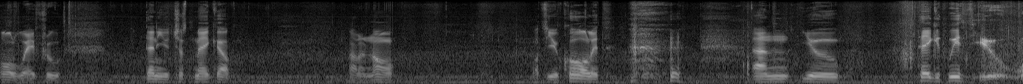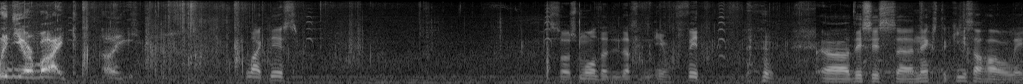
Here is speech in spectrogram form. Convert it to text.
all the way through. Then you just make a, I don't know, what you call it, and you take it with you, with your bike, like this. So small that it doesn't even fit. uh, this is uh, next to Kisahalli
